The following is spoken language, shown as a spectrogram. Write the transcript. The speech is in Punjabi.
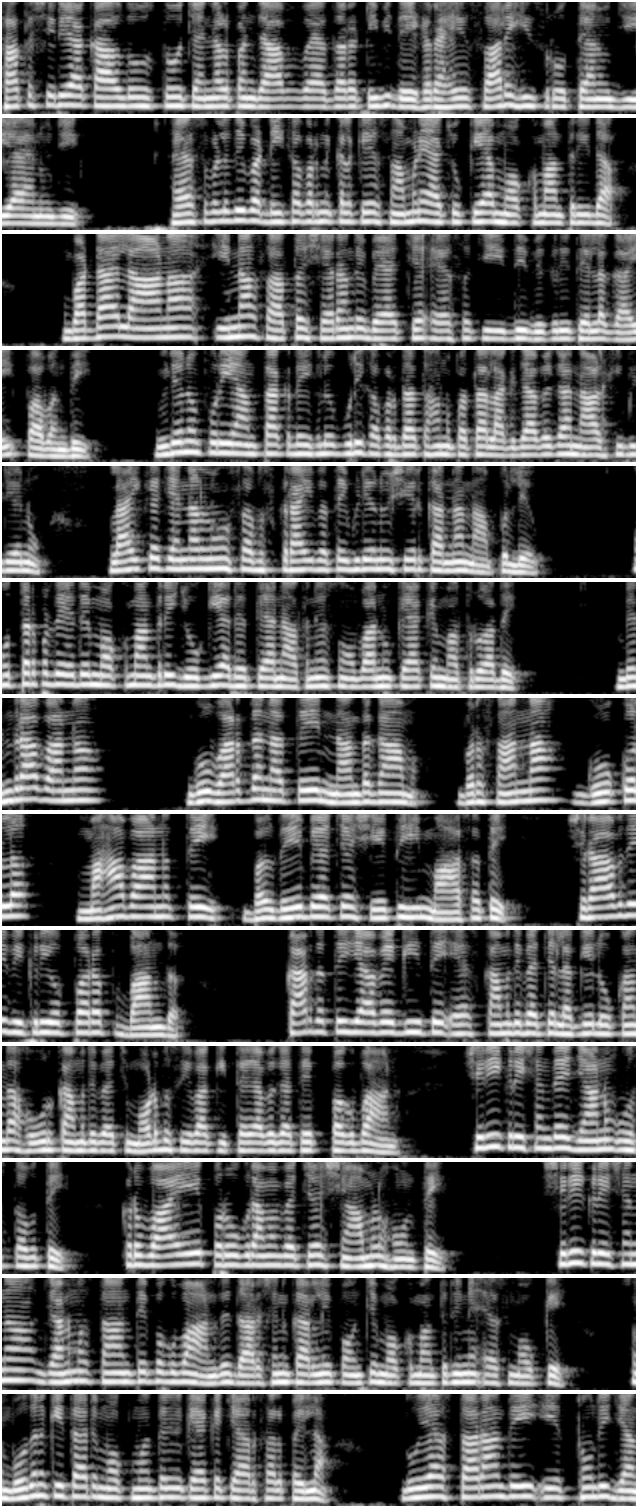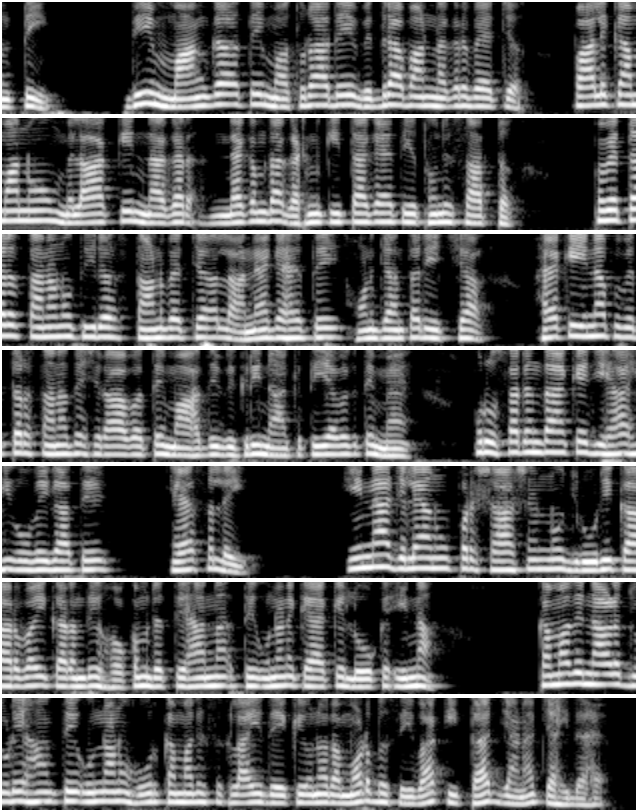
ਸਤਿ ਸ਼੍ਰੀ ਅਕਾਲ ਦੋਸਤੋ, ਚੈਨਲ ਪੰਜਾਬ ਵੈਦਰ ਟੀਵੀ ਦੇਖ ਰਹੇ ਸਾਰੇ ਹੀ ਸਰੋਤਿਆਂ ਨੂੰ ਜੀ ਆਇਆਂ ਨੂੰ ਜੀ। ਇਸ ਵੇਲੇ ਦੀ ਵੱਡੀ ਖਬਰ ਨਿਕਲ ਕੇ ਸਾਹਮਣੇ ਆ ਚੁੱਕੀ ਹੈ ਮੁੱਖ ਮੰਤਰੀ ਦਾ। ਵੱਡਾ ਐਲਾਨ ਇਹਨਾਂ ਸੱਤ ਸ਼ਹਿਰਾਂ ਦੇ ਵਿੱਚ ਇਸ ਚੀਜ਼ ਦੀ ਵਿਕਰੀ ਤੇ ਲਗਾਈ ਪਾਬੰਦੀ। ਵੀਡੀਓ ਨੂੰ ਪੂਰੀ ਅੰਤ ਤੱਕ ਦੇਖ ਲਿਓ, ਪੂਰੀ ਖਬਰ ਦਾ ਤੁਹਾਨੂੰ ਪਤਾ ਲੱਗ ਜਾਵੇਗਾ ਨਾਲ ਹੀ ਵੀਡੀਓ ਨੂੰ ਲਾਈਕ, ਚੈਨਲ ਨੂੰ ਸਬਸਕ੍ਰਾਈਬ ਅਤੇ ਵੀਡੀਓ ਨੂੰ ਸ਼ੇਅਰ ਕਰਨਾ ਨਾ ਭੁੱਲਿਓ। ਉੱਤਰ ਪ੍ਰਦੇਸ਼ ਦੇ ਮੁੱਖ ਮੰਤਰੀ ਯੋਗੀ ਆਦਿੱਤਿਆਨਾਥ ਨੇ ਸੋਮਵਾਰ ਨੂੰ ਕਿਹਾ ਕਿ ਮਥੁਰਾ ਦੇ ਬਿੰਦਰਾਵਨ ਗੋਵਰਧਨ ਅਤੇ ਨੰਦਗਾਮ, ਬਰਸਾਨਾ, ਗੋਕੁਲ, ਮਹਾਬਾਨ ਤੇ ਬਲਦੇਵ ਵਿੱਚ ਛੇਤੀ ਹੀ ਮਾਸ ਅਤੇ ਸ਼ਰਾਬ ਦੀ ਵਿਕਰੀ ਉੱਪਰ ਪਾਬੰਦ ਕਰ ਦਿੱਤੀ ਜਾਵੇਗੀ ਤੇ ਇਸ ਕੰਮ ਦੇ ਵਿੱਚ ਲੱਗੇ ਲੋਕਾਂ ਦਾ ਹੋਰ ਕੰਮ ਦੇ ਵਿੱਚ ਮੁੜ ਸੇਵਾ ਕੀਤਾ ਜਾਵੇਗਾ ਤੇ ਭਗਵਾਨ ਸ਼੍ਰੀ ਕ੍ਰਿਸ਼ਨ ਦੇ ਜਨਮ ਉਤਸਵ ਤੇ ਕਰਵਾਏ ਪ੍ਰੋਗਰਾਮ ਵਿੱਚ ਸ਼ਾਮਲ ਹੋਣ ਤੇ ਸ਼੍ਰੀ ਕ੍ਰਿਸ਼ਨ ਜਨਮ ਸਥਾਨ ਤੇ ਭਗਵਾਨ ਦੇ ਦਰਸ਼ਨ ਕਰਨ ਲਈ ਪਹੁੰਚੇ ਮੁੱਖ ਮੰਤਰੀ ਨੇ ਇਸ ਮੌਕੇ ਸੰਬੋਧਨ ਕੀਤਾ ਤੇ ਮੁੱਖ ਮੰਤਰੀ ਨੇ ਕਿਹਾ ਕਿ 4 ਸਾਲ ਪਹਿਲਾਂ 2017 ਦੀ ਇੱਥੋਂ ਦੀ ਜਨਤੀ ਦੀ ਮੰਗ ਤੇ ਮਥੁਰਾ ਦੇ ਵਿਦਰਾਵਨ ਨਗਰ ਵਿੱਚ ਪਾਲਿਕਾਵਾਂ ਨੂੰ ਮਿਲਾ ਕੇ ਨਗਰ ਨਿਗਮ ਦਾ ਗਠਨ ਕੀਤਾ ਗਿਆ ਤੇ ਇੱਥੋਂ ਦੇ 7 ਪਵਿੱਤਰ ਸਥਾਨਾਂ ਨੂੰ ਤੀਰਥ ਸਥਾਨ ਵਿੱਚ ਐਲਾਨਿਆ ਗਿਆ ਹੈ ਤੇ ਹੁਣ ਜਨਤਾ ਦੀ ਇੱਛਾ ਹੈ ਕਿ ਇਹਨਾਂ ਪਵਿੱਤਰ ਸਥਾਨਾਂ ਤੇ ਸ਼ਰਾਬ ਅਤੇ ਮਾਸ ਦੀ ਵਿਕਰੀ ਨਾ ਕੀਤੀ ਜਾਵੇ ਤੇ ਮੈਂ ਭਰੋਸਾ ਦਿੰਦਾ ਹਾਂ ਕਿ ਅਜਿਹਾ ਹੀ ਹੋਵੇਗਾ ਤੇ ਇਸ ਲਈ ਇਹਨਾਂ ਜ਼ਿਲ੍ਹਿਆਂ ਨੂੰ ਪ੍ਰਸ਼ਾਸਨ ਨੂੰ ਜ਼ਰੂਰੀ ਕਾਰਵਾਈ ਕਰਨ ਦੇ ਹੁਕਮ ਦਿੱਤੇ ਹਨ ਤੇ ਉਹਨਾਂ ਨੇ ਕਿਹਾ ਕਿ ਲੋਕ ਇਹਨਾਂ ਕੰਮਾਂ ਦੇ ਨਾਲ ਜੁੜੇ ਹਨ ਤੇ ਉਹਨਾਂ ਨੂੰ ਹੋਰ ਕੰਮਾਂ ਦੀ ਸਿਖਲਾਈ ਦੇ ਕੇ ਉਹਨਾਂ ਦਾ ਮੁੜ ਵਸੇਵਾ ਕੀਤਾ ਜਾਣਾ ਚਾਹੀਦਾ ਹੈ।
